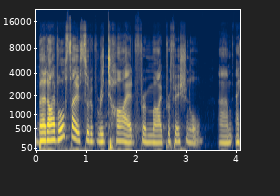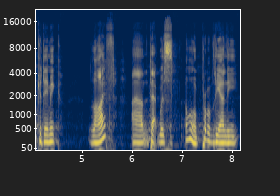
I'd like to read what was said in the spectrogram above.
But I've also sort of retired from my professional um, academic life. Um, that was oh probably only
